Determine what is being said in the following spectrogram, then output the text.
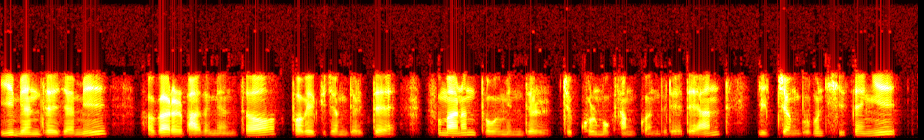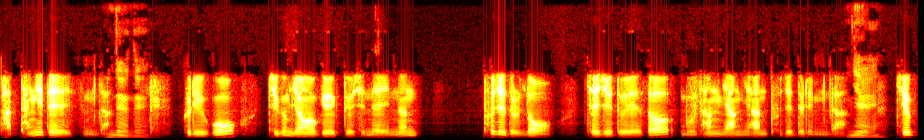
이 면세점이 허가를 받으면서 법에 규정될 때 수많은 도민들, 즉 골목 상권들에 대한 일정 부분 희생이 바탕이 되어 있습니다. 네네. 그리고 지금 영어교육도시 내에 있는 토지들도 제주도에서 무상양이한 토지들입니다. 예. 즉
